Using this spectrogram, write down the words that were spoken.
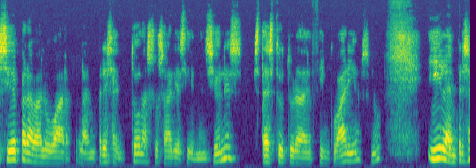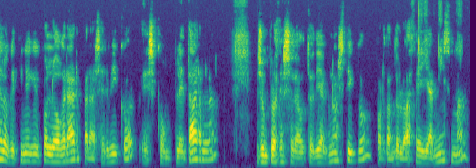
sirve para evaluar la empresa en todas sus áreas y dimensiones. Está estructurada en cinco áreas. ¿no? Y la empresa lo que tiene que lograr para ser Vicor es completarla. Es un proceso de autodiagnóstico, por tanto lo hace ella misma,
